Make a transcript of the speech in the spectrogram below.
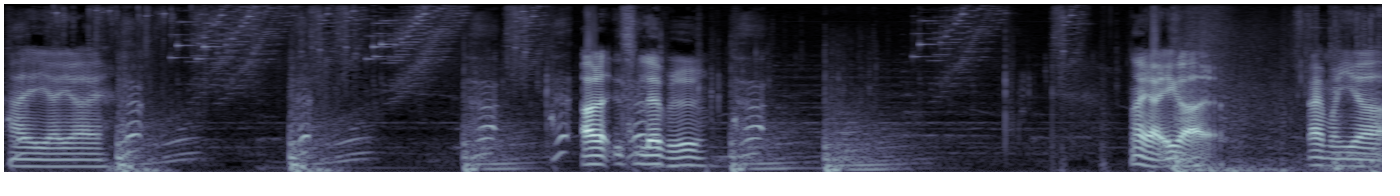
Ei, ei, ei. Ah, das ist ein Level. Naja, egal. Einmal hier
